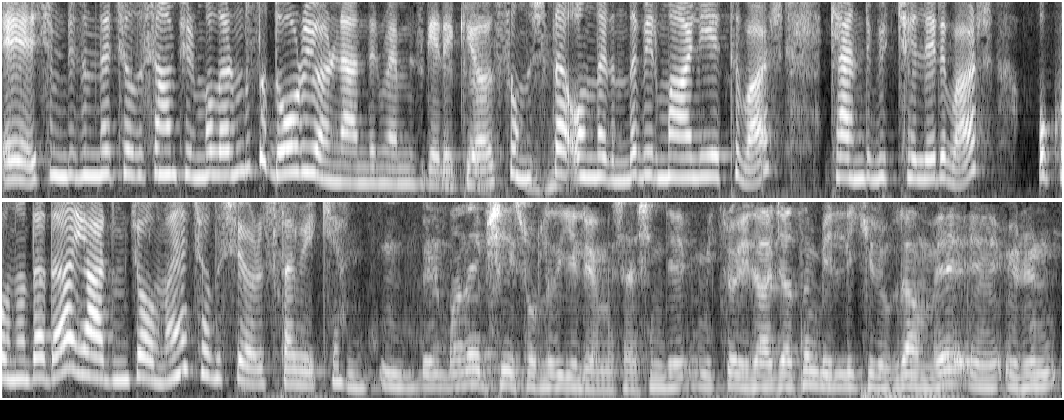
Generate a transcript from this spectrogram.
e, şimdi bizimle çalışan firmalarımızı da doğru yönlendirmemiz gerekiyor. tabii. Sonuçta onların da bir maliyeti var. Kendi bütçeleri var. O konuda da yardımcı olmaya çalışıyoruz tabii ki. Bana hep şey soruları geliyor mesela. Şimdi mikro ihracatın belli kilogram ve e, ürün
